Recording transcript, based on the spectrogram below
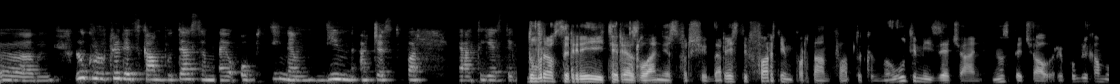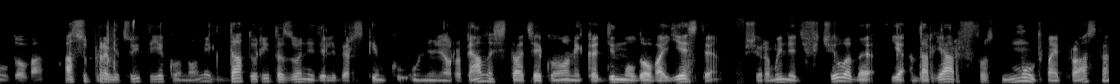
uh, lucruri credeți că am putea să mai obținem din acest parteneriat este? Nu vreau să reiterez la nesfârșit, dar este foarte important faptul că în ultimii 10 ani, în special, Republica Moldova a supraviețuit economic datorită zonei de liber schimb cu Uniunea Europeană. Situația economică din Moldova este și rămâne dificilă, dar ea ar fi fost mult mai proastă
